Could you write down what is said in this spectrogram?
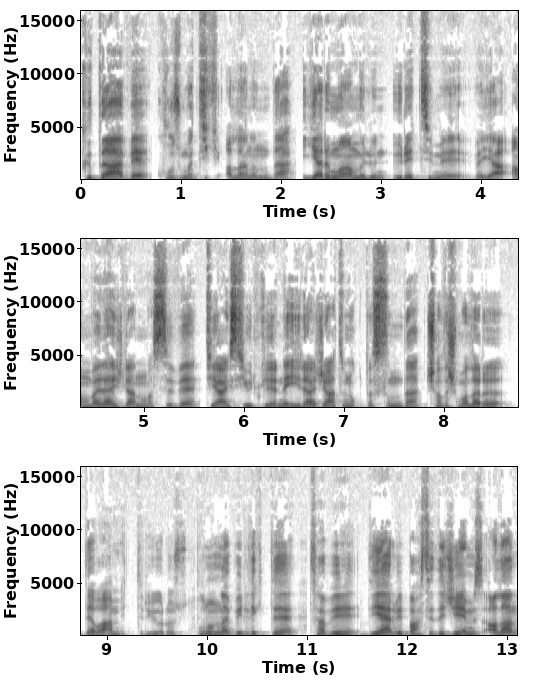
gıda ve kozmetik alanında yarı mamulün üretimi veya ambalajlanması ve TIC ülkelerine ihracatı noktasında çalışmaları devam ettiriyoruz. Bununla birlikte tabii diğer bir bahsedeceğimiz alan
